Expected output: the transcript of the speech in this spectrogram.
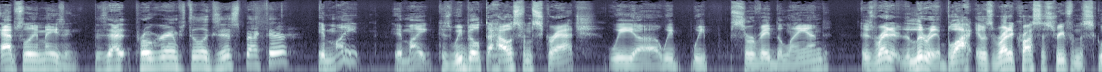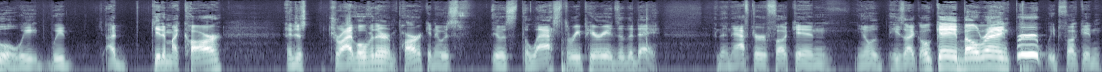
absolutely amazing. Does that program still exist back there? It might. It might because we built the house from scratch. We uh, we we surveyed the land. It was right, literally a block. It was right across the street from the school. We we I'd get in my car and just drive over there and park, and it was it was the last three periods of the day. And then after fucking, you know, he's like, okay, bell rang, burp. We'd fucking,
